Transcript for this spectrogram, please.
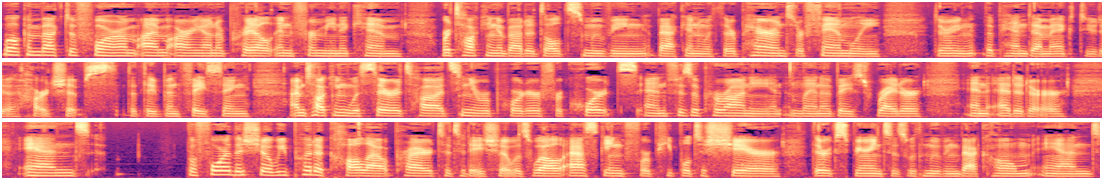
Welcome back to Forum. I'm Ariana Proehl in for Mina Kim. We're talking about adults moving back in with their parents or family during the pandemic due to hardships that they've been facing. I'm talking with Sarah Todd, senior reporter for Quartz, and Fiza Pirani, an Atlanta based writer and editor. And before the show, we put a call out prior to today's show as well, asking for people to share their experiences with moving back home. And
